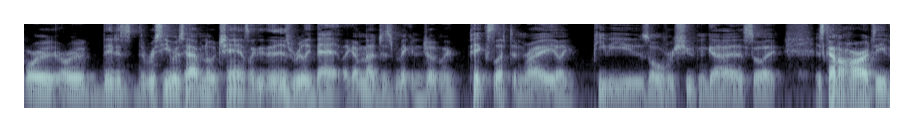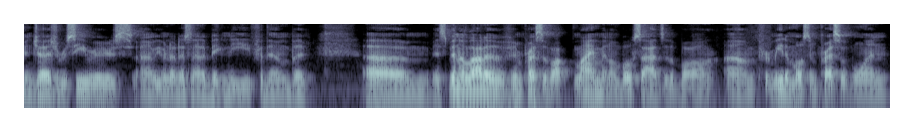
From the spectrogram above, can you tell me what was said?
or or they just the receivers have no chance. Like it is really bad. Like I'm not just making a joke. Like picks left and right, like PBUs overshooting guys. So like it's kind of hard to even judge receivers, um, even though that's not a big need for them. But um, it's been a lot of impressive linemen on both sides of the ball. Um, for me, the most impressive one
